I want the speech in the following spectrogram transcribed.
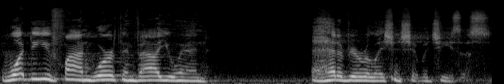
What do you find worth and value in ahead of your relationship with Jesus?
